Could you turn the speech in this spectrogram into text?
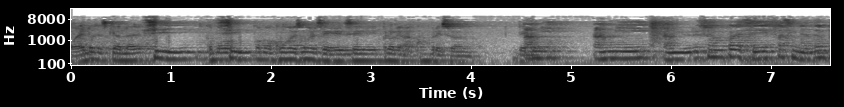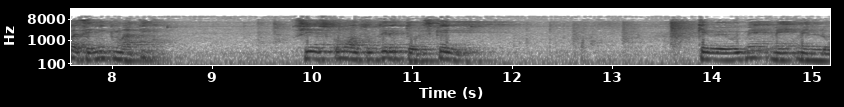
modelos, es que habla de... sí, ¿Cómo, sí. cómo, cómo merced ese problema con Bresson? A mí, a mí, a mí Bresson me parece fascinante, me parece enigmático. Sí, es como esos directores que que veo y me, me, me, lo-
